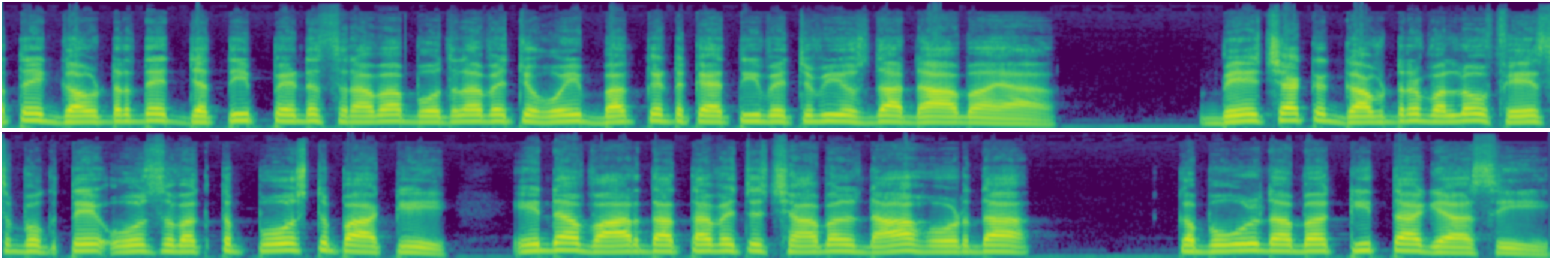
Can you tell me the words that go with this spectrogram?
ਅਤੇ ਗਾਉਡਰ ਦੇ ਜੱਤੀ ਪਿੰਡ ਸਰਾਵਾ ਬੋਦਲਾ ਵਿੱਚ ਹੋਈ ਬੈਂਕ ਡਕੈਤੀ ਵਿੱਚ ਵੀ ਉਸ ਦਾ ਨਾਮ ਆਇਆ। ਬੇਸ਼ੱਕ ਗਾਉਡਰ ਵੱਲੋਂ ਫੇਸਬੁੱਕ ਤੇ ਉਸ ਵਕਤ ਪੋਸਟ ਪਾ ਕੇ ਇਹਨਾਂ ਵਾਰਦਾਤਾਂ ਵਿੱਚ ਸ਼ਾਮਲ ਨਾ ਹੋਣ ਦਾ ਕਬੂਲਨਾਮਾ ਕੀਤਾ ਗਿਆ ਸੀ।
